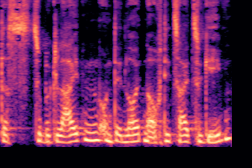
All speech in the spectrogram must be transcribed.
das zu begleiten und den Leuten auch die Zeit zu geben.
